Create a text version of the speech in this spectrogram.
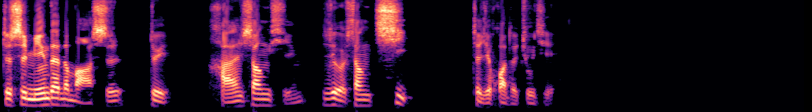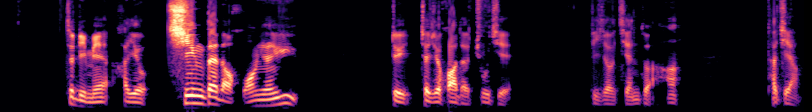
这是明代的马识对“寒伤行，热伤气”这句话的注解。这里面还有清代的黄元玉对这句话的注解，比较简短啊。他讲：“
